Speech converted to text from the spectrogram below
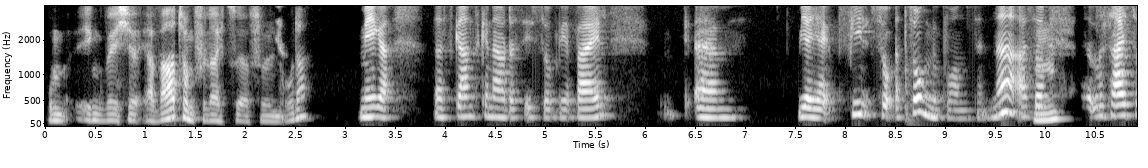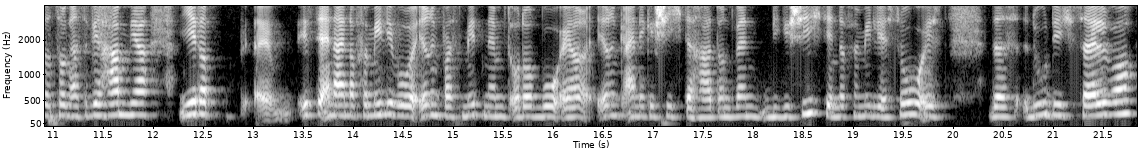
um irgendwelche Erwartungen vielleicht zu erfüllen, ja. oder? Mega, das ist ganz genau, das ist so, weil ähm, wir ja viel so erzogen geworden sind. Ne? Also, mhm. Also was heißt so erzogen? Also wir haben ja, jeder äh, ist ja in einer Familie, wo er irgendwas mitnimmt oder wo er irgendeine Geschichte hat. Und wenn die Geschichte in der Familie so ist, dass du dich selber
